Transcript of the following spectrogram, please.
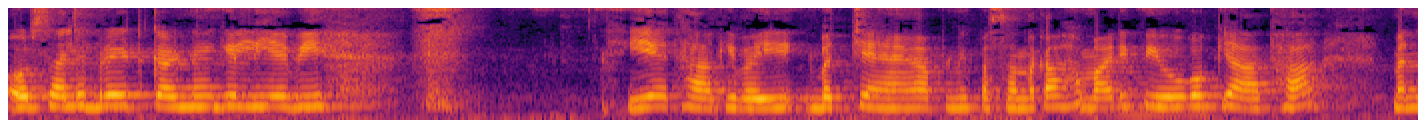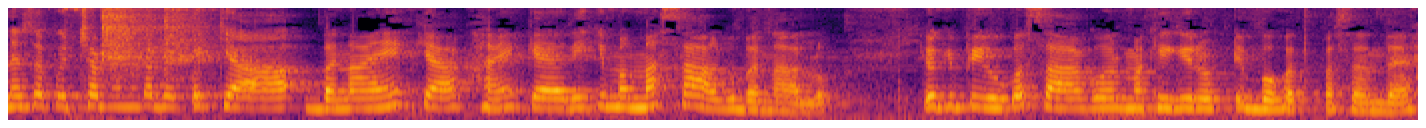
और सेलिब्रेट करने के लिए भी ये था कि भाई, बच्चे हैं, अपनी पसंद का, हमारी पीहू को क्या था? मैंने से पूछा, मैंने कहा, बेटे, क्या बनाएँ, क्या खाएँ? कह रही कि, मम्मा, साग बना लो, क्योंकि पीहू को साग और मक्की की रोटी बहुत पसंद है।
